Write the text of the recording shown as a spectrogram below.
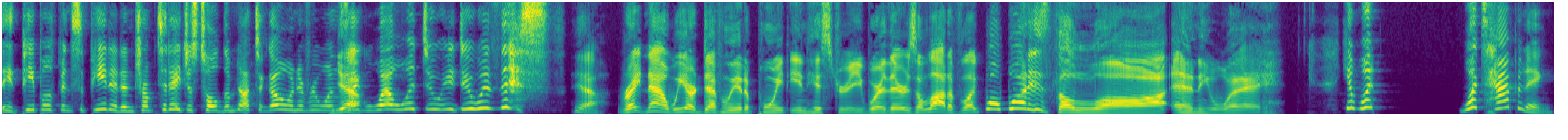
eh, people have been subpoenaed, and Trump today just told them not to go, and everyone's Yeah. like, "Well, what do we do with this?" Yeah. Right now, we are definitely at a point in history where there's a lot of like, well, what is the law anyway? Yeah, what what's happening?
